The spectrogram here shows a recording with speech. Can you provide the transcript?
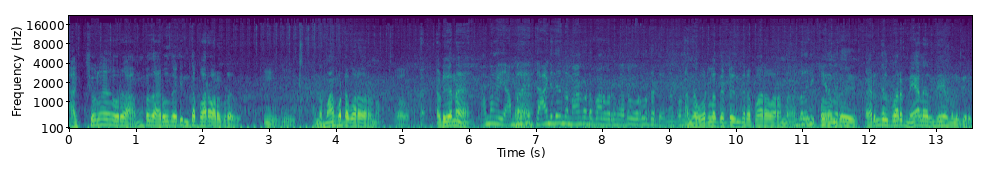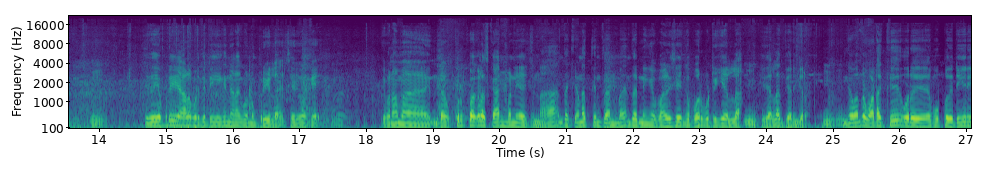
ஆக்சுவலாக ஒரு ஐம்பது அறுபது அடி இந்த பாறை வரக்கூடாது. ம் ம். அந்த மாங்கொட்டை பாறை வரணும். ஓ. அப்படி தானே ஆமாங்க ஐம்பது அடி தாண்டி தான் இந்த மாங்கொட்டை பாறை வருங்க அதான் உருளைத்தட்டு நான் சொன்னேன். அந்த உருளைத்தட்டுங்கிற பாறை வரணும். இப்போ வந்து கருங்கல் பாறை மேலே இருந்தே உங்களுக்கு இருக்குது ம். இதை எப்படி ஆழப்படுத்திட்டீங்கன்னு எனக்கு ஒன்றும் புரியல. சரி ஓகே. இப்போ நம்ம இந்த குறுப்பாக்கில் ஸ்கேன் பண்ணியாச்சுன்னா இந்த கிணத்தின் தன்மை இந்த நீங்கள் வரிசை இங்கே போர் போட்டிருக்கீங்கல்ல. இதெல்லாம் தெரிஞ்சிடும் இங்கே வந்து வடக்கு ஒரு முப்பது டிகிரி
